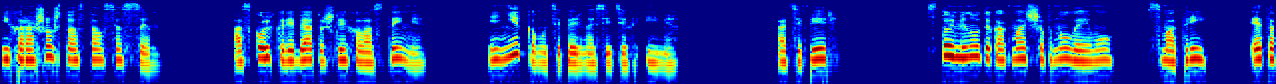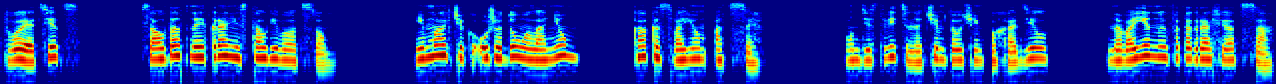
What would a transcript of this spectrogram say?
И хорошо, что остался сын. А сколько ребят ушли холостыми, и некому теперь носить их имя. А теперь, с той минуты, как мать шепнула ему «Смотри, это твой отец», Солдат на экране стал его отцом. И мальчик уже думал о нем, как о своем отце. Он действительно чем-то очень походил на военную фотографию отца,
